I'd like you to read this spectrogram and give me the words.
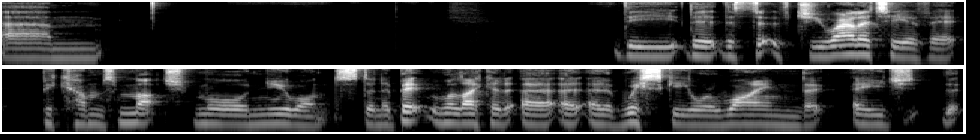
um, the the the sort of duality of it becomes much more nuanced and a bit more like a, a, a whiskey or a wine that age that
